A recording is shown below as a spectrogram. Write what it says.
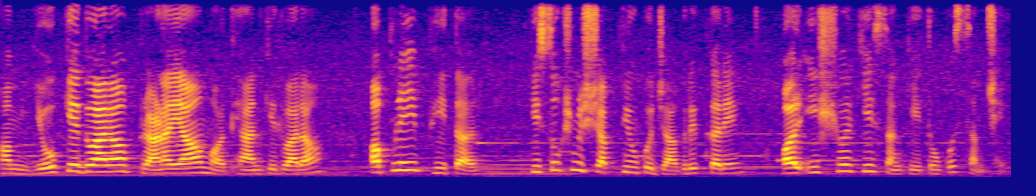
हम योग के द्वारा, प्राणायाम और ध्यान के द्वारा अपने भीतर की सूक्ष्म शक्तियों को जागृत करें और ईश्वर के संकेतों को समझें।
